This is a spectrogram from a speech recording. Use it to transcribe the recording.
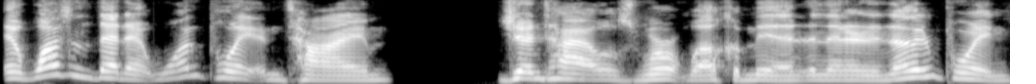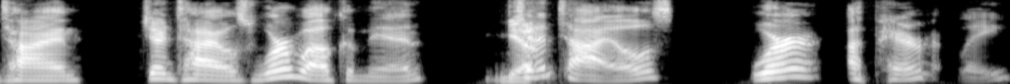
it wasn't that at one point in time, Gentiles weren't welcome in. And then at another point in time, Gentiles were welcome in. Yep. Gentiles were apparently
